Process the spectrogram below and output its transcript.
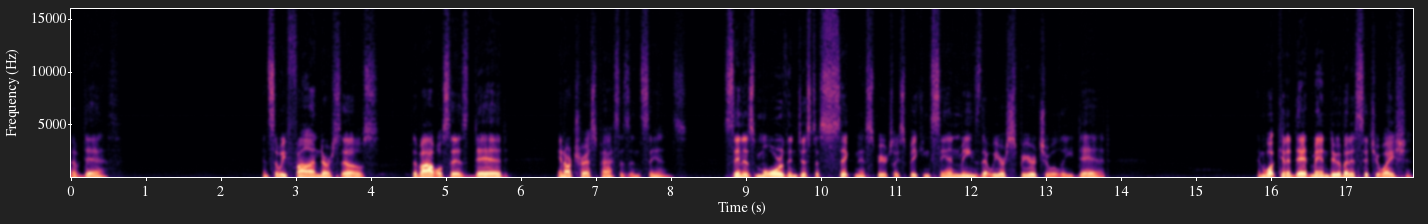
of death. And so we find ourselves, the Bible says, dead in our trespasses and sins. Sin is more than just a sickness, spiritually speaking. Sin means that we are spiritually dead. And what can a dead man do about his situation?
